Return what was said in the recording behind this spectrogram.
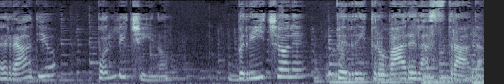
Radio Pollicino. Briciole per ritrovare la strada.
